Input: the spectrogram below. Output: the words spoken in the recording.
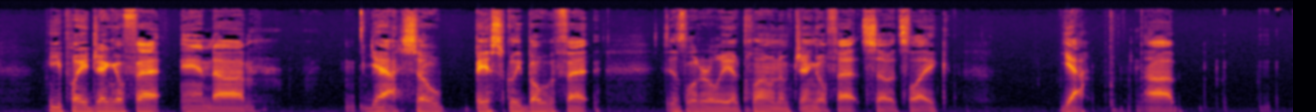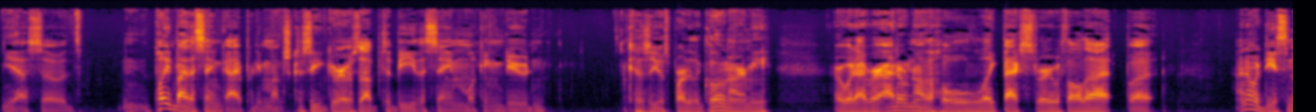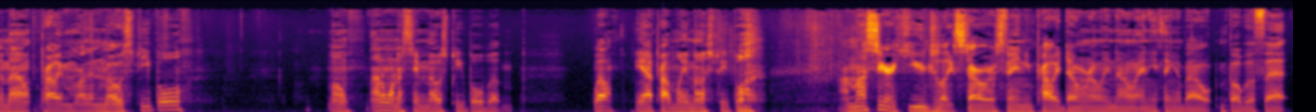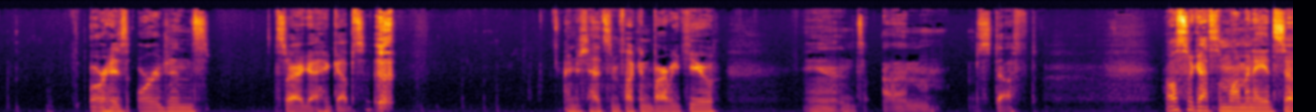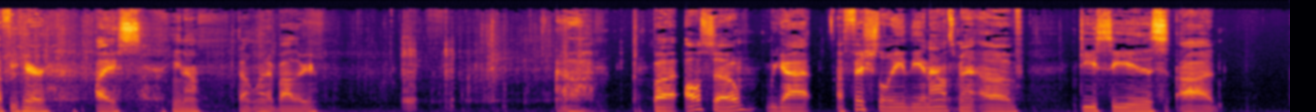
He played Jango Fett, and um, yeah, so basically Boba Fett is literally a clone of Jango Fett. So it's like, yeah, uh, yeah. So it's played by the same guy pretty much because he grows up to be the same looking dude because he was part of the clone army or whatever. I don't know the whole like backstory with all that, but I know a decent amount, probably more than most people. Well, I don't want to say most people, but well, yeah, probably most people. Unless you're a huge like Star Wars fan, you probably don't really know anything about Boba Fett or his origins. Sorry, I got hiccups. I just had some fucking barbecue and I'm stuffed. Also got some lemonade, so if you hear ice, you know, don't let it bother you. Uh, but also, we got officially the announcement of DC's uh,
